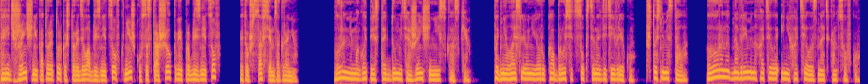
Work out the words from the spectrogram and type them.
Дарить женщине, которая только что родила близнецов, книжку со страшилками про близнецов — это уж совсем за гранью. Лорен не могла перестать думать о женщине из сказки. Поднялась ли у нее рука бросить собственных детей в реку? Что с ними стало? Лорен одновременно хотела и не хотела знать концовку.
